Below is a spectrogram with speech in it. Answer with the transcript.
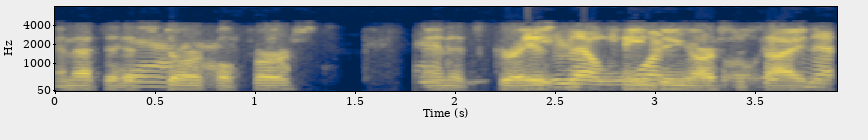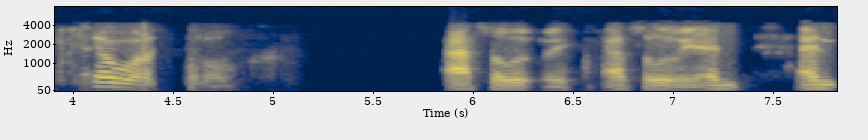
and that's a historical yeah. first, and it's great. Isn't it's changing wonderful? our society. Isn't that so wonderful? Absolutely, absolutely. And and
